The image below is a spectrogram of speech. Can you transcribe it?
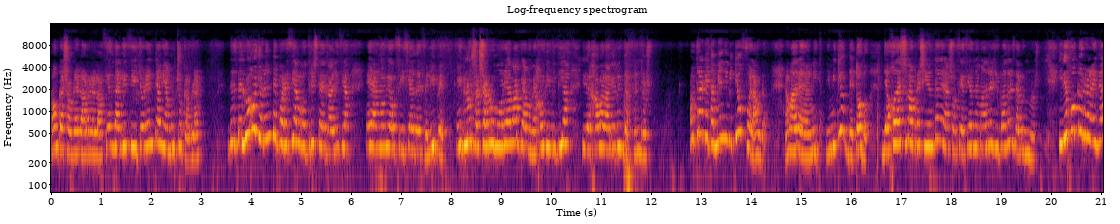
aunque sobre la relación de Alicia y Llorente había mucho que hablar. Desde luego parecía algo triste de que Alicia era novia oficial de Felipe. Incluso se rumoreaba que a lo mejor dimitía y dejaba la Liga Intercentros. Otra que también dimitió fue Laura, la madre de Anita. Dimitió de todo. Dejó de ser la presidenta de la Asociación de Madres y Padres de Alumnos. Y dijo que en realidad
